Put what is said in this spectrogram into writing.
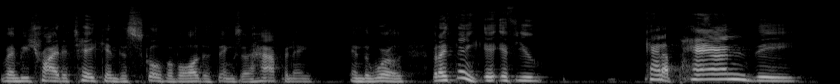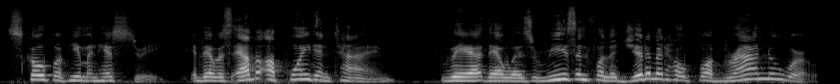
when we try to take in the scope of all the things that are happening in the world. But I think if you kind of pan the scope of human history, if there was ever a point in time where there was reason for legitimate hope for a brand new world,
